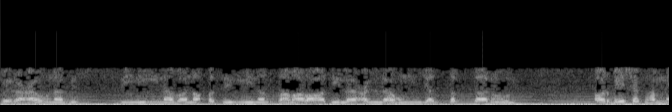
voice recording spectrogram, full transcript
فِرْعَوْنَ بِالسِّنِينَ وَنَقْسٍ مِّنَ الثَّمَرَاتِ لَعَلَّهُمْ يَذَّكَّرُونَ۔ اور بے شک ہم نے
